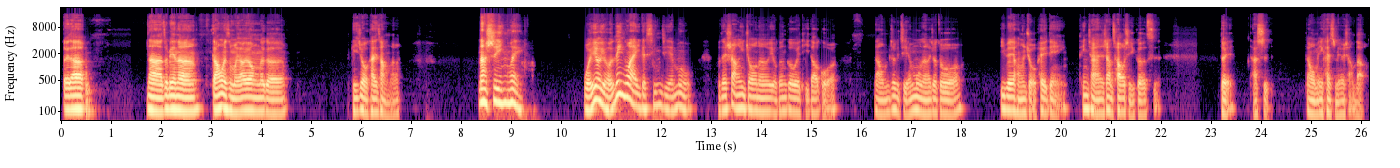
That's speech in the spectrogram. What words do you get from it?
对的。那这边呢，刚为什么要用那个啤酒开场呢？那是因为我又有另外一个新节目。我在上一周呢，有跟各位提到过，那我们这个节目呢，叫做一杯红酒配电影，听起来很像抄袭歌词，对，它是，但我们一开始没有想到，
